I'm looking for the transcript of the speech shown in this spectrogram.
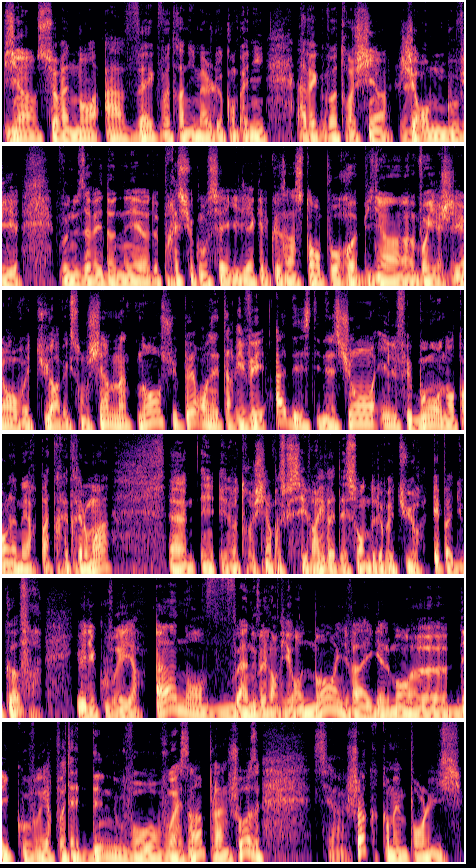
bien sereinement avec votre animal de compagnie, avec votre chien. Jérôme Bouvier, vous nous avez donné de précieux conseils il y a quelques instants pour bien voyager en voiture avec son chien. Maintenant, super, on est arrivé à destination, il fait beau, on entend la mer pas très très loin. Euh, et, notre chien, parce que c'est vrai, il va descendre de la voiture et pas du coffre. Il va découvrir un, un nouvel environnement. Il va également euh, découvrir peut-être des nouveaux voisins, plein de choses. C'est un choc quand même pour lui.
